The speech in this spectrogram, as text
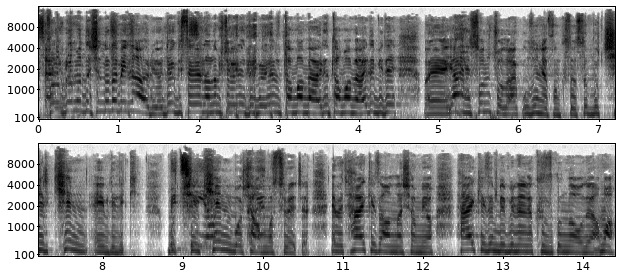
sen- programın dışında da beni arıyor. Diyor ki Seren Hanım şöyle de böyle de, tamam Erdi tamam Erdi. Bir de e, yani sonuç olarak uzun lafın kısası bu çirkin evlilik. Bu Bitsin ya. çirkin boşanma süreci. Evet herkes anlaşamıyor. Herkesin birbirlerine kızgınlığı oluyor ama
